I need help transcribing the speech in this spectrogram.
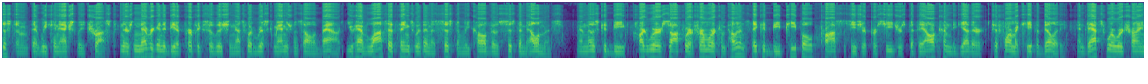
system that we can actually trust. And there's never going to be a perfect solution. That's what risk management's all about. You have lots of things within a system. We call those system elements. And those could be hardware, software, firmware components. They could be people, processes, or procedures, but they all come together to form a capability. And that's where we're trying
